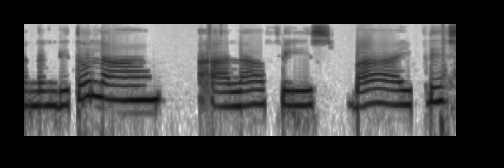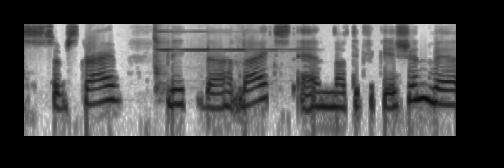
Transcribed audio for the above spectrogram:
Hanggang dito lang. Allah Hafiz. Bye. Please subscribe, click the likes and notification bell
